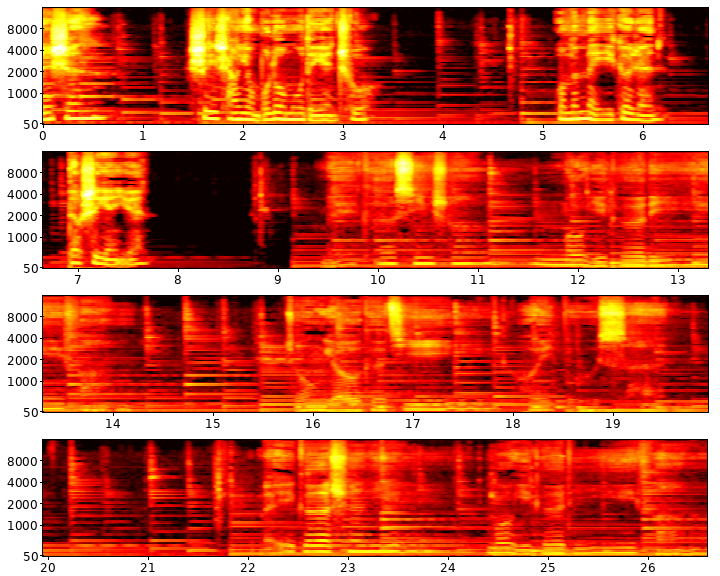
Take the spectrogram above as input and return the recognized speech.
人生是一场永不落幕的演出，我们每一个人都是演员。每颗心上某一个地方，总有个记忆会不散。每个深夜某一个地方。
